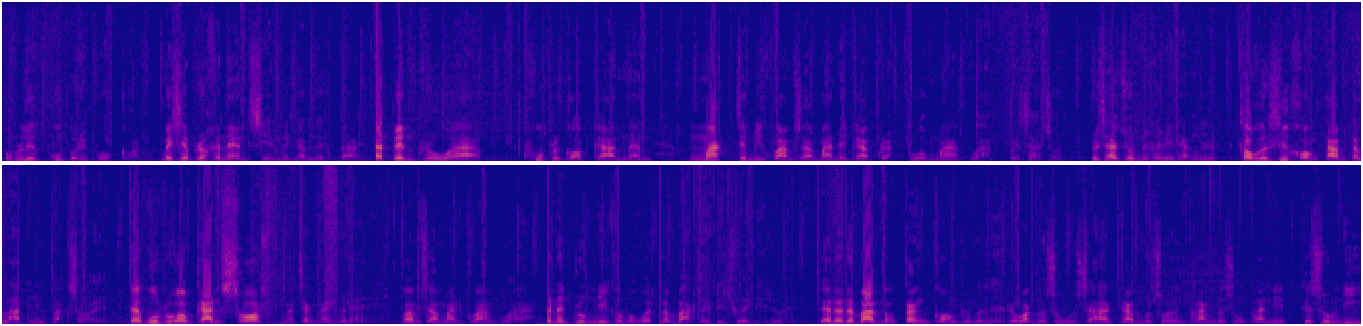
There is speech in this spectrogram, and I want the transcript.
ผมเลือกผู้บริโภคก่อน ไม่ใช่เพราะคะแนนเสียงในการเลือกตั้ง แต่เป็นเพราะว่าผู้ประกอบการนั้น มักจะมีความสามารถในการปรับตัวมากกว่าประชาชน ประชาชนไม่ค่อยมีทางเลือกเขาก็ซื้อของตามตลาดที่อยู่ปากซอย แต่ผู้ประกอบการซอร์สมาจากไหนก็ได้ ความสามารถกว้างกว่าเพราะนั้นกลุ่มนี้ก็บอกว่าลำบากเลยได้ช่วยได้ช่วย แต่รัฐบาลต้องตั้งกองขึ้นมาเลย ระหว่างกระทรวงอุตสาหกรรมกระทรวงคลังกระทรวงพาณิชย์กระทรวงดี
